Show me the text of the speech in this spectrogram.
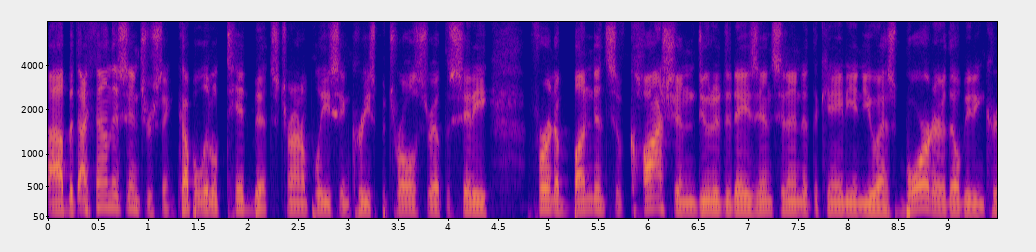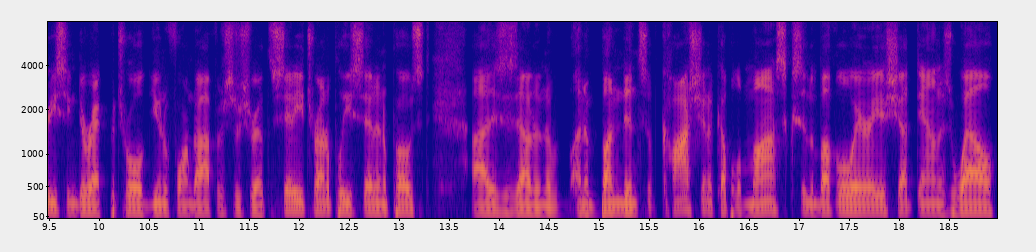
Uh, but I found this interesting. A couple little tidbits. Toronto police increased patrols throughout the city for an abundance of caution due to today's incident at the Canadian US border. They'll be increasing direct patrolled uniformed officers throughout the city. Toronto police said in a post uh, this is out in a, an abundance of caution. A couple of mosques in the Buffalo area shut down as well.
